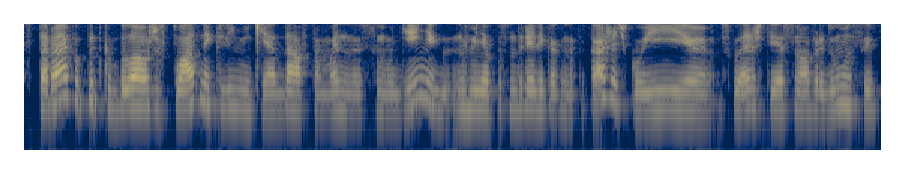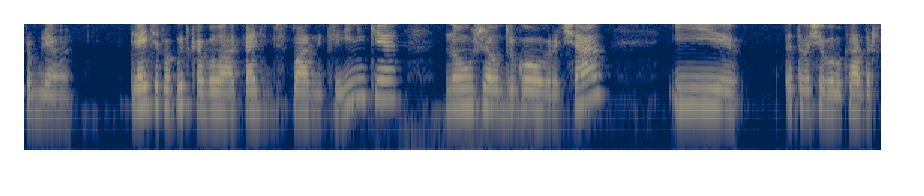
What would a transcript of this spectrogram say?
Вторая попытка была уже в платной клинике, отдав там энную сумму денег. На меня посмотрели как на какашечку и сказали, что я сама придумала свои проблемы. Третья попытка была опять в бесплатной клинике, но уже у другого врача. И это вообще был кадр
